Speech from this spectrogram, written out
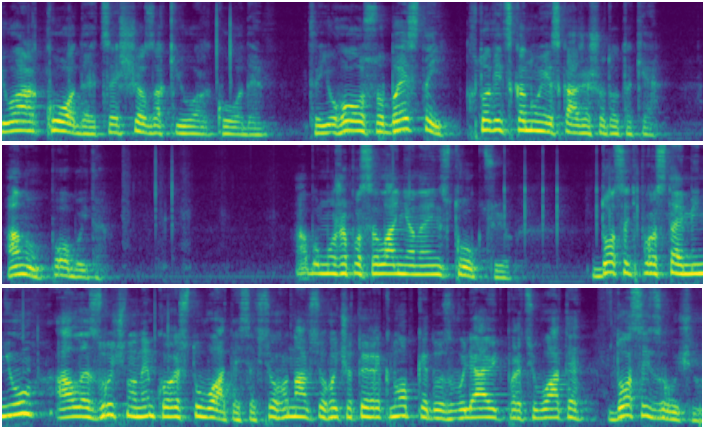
QR-коди. Це що за QR-коди? Це його особистий? Хто відсканує, скаже, що то таке. Ану, пробуйте. Або може посилання на інструкцію. Досить просте меню, але зручно ним користуватися. Всього-навсього 4 кнопки дозволяють працювати досить зручно.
